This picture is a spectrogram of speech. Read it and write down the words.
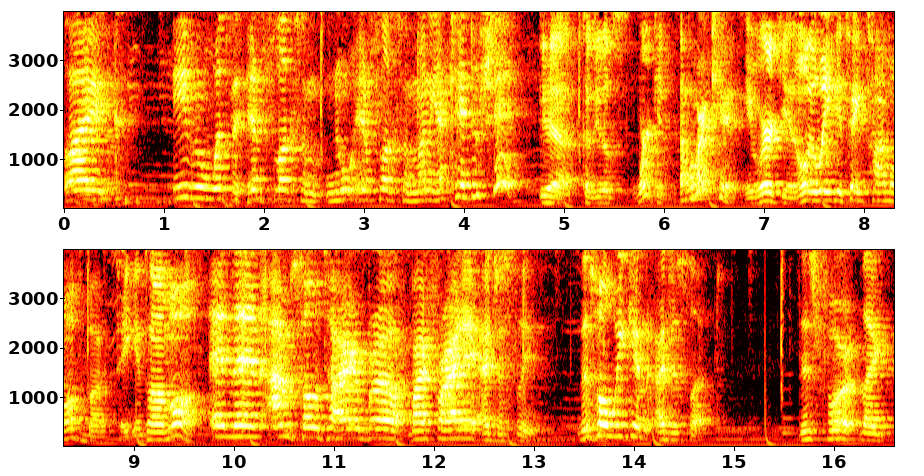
like even with the influx of new influx of money, I can't do shit. yeah, because you're just working. I'm working. You're working. The only way you can take time off by taking time off. And then I'm so tired, bro. By Friday, I just sleep. This whole weekend, I just slept. This for like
